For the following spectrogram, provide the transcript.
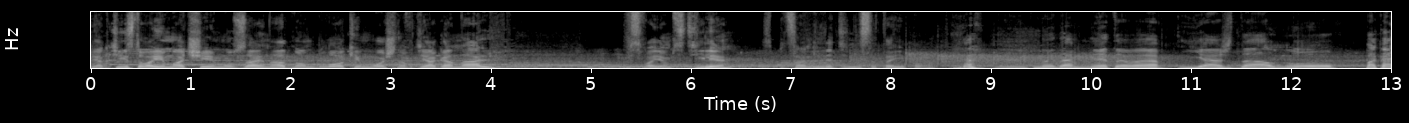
Феоктистова и Мачей Музай на одном блоке. Мощно в диагональ. В своем стиле. Специально для Дениса Таипова. Ну да, этого я ждал. Ну, пока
